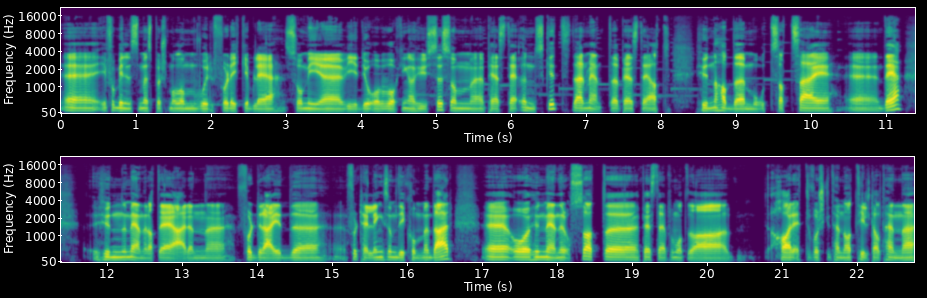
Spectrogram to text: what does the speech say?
Uh, I forbindelse med spørsmål om hvorfor det ikke ble så mye videoovervåking av huset som PST ønsket. Der mente PST at hun hadde motsatt seg det. Hun mener at det er en fordreid fortelling som de kom med der. og hun mener også at PST på en måte da har etterforsket henne og tiltalt henne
